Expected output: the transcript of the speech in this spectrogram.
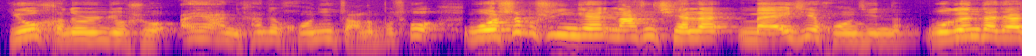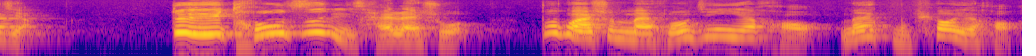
有很多人就说：“哎呀，你看这黄金涨得不错，我是不是应该拿出钱来买一些黄金呢？”我跟大家讲，对于投资理财来说，不管是买黄金也好，买股票也好，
